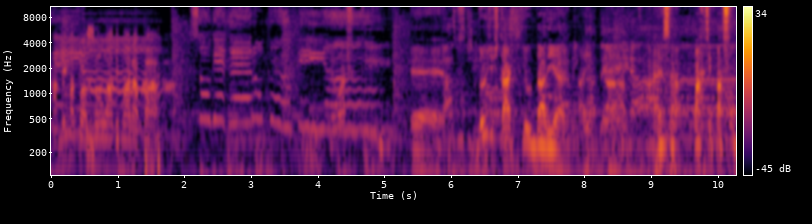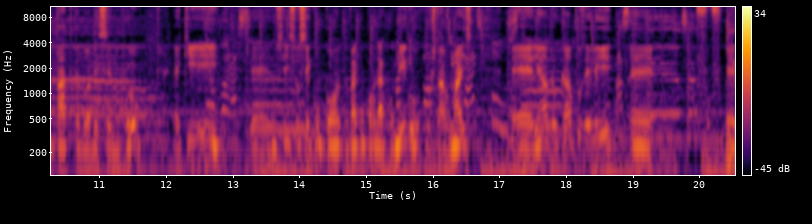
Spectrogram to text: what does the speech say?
a mesma atuação lá de Marabá. Eu acho que é, dois destaques que eu daria a, a, a, essa participação tática do ABC no jogo é que é, não sei se você concorda, vai concordar comigo, Gustavo, mas é, Leandro Campos ele é, é,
